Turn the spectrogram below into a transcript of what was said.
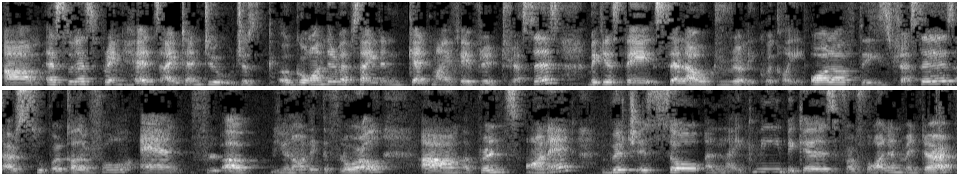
um, as soon as spring hits, I tend to just go on their website and get my favorite dresses because they sell out really quickly. All of these dresses are super colorful and uh, you know like the floral um, prints on it which is so unlike me because for fall and winter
